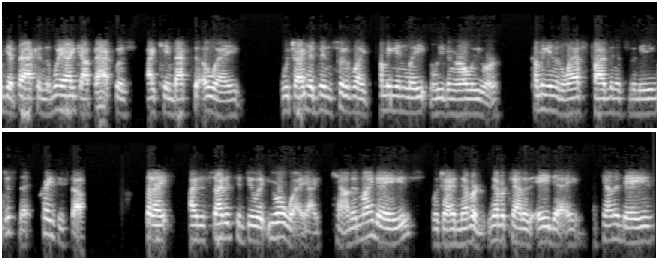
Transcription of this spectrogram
to get back, and the way I got back was I came back to OA, which I had been sort of like coming in late and leaving early, or coming in in the last five minutes of the meeting, just crazy stuff. But I I decided to do it your way. I counted my days, which I had never never counted a day. I counted days.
